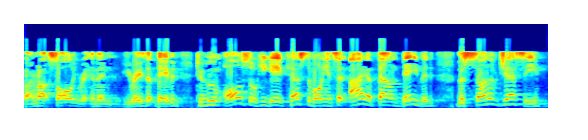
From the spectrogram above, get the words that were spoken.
Talking about Saul, and then he raised up David, to whom also he gave testimony and said, I have found David, the son of Jesse,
